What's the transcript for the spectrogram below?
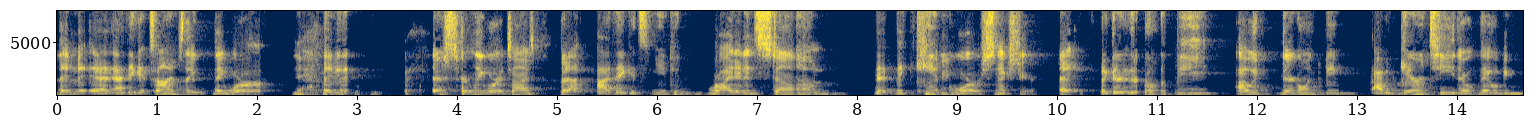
they I think at times they they were. Yeah. Maybe they, there certainly were at times, but I, I think it's you can write it in stone that they can't be worse next year. Like they're, they're going to be, I would, they're going to be, I would guarantee they they will be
